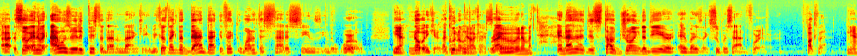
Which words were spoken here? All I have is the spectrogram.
Uh, so anyway, I was really pissed at that in Lion King because like the dad, that it's like one of the saddest scenes in the world. Yeah. Nobody cares. Hakuna Matata, No, okay. right? Hakuna Matata. And that's like, just stop drawing the deer. Everybody's like super sad forever. Fuck that. Yeah.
